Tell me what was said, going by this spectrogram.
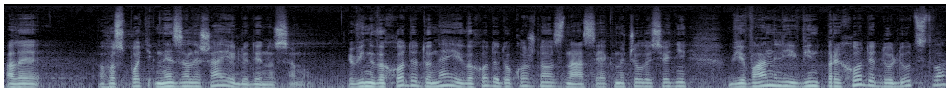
Але Господь не залишає людину саму. Він виходить до неї, виходить до кожного з нас. Як ми чули сьогодні в Євангелії, Він приходить до людства,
